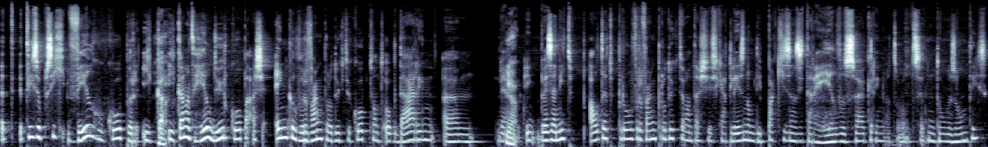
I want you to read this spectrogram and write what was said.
het, het is op zich veel goedkoper. Je kan, je kan het heel duur kopen als je enkel vervangproducten koopt, want ook daarin... Um, ja, Ik, wij zijn niet altijd pro-vervangproducten, want als je eens gaat lezen op die pakjes, dan zit daar heel veel suiker in, wat ontzettend ongezond is.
